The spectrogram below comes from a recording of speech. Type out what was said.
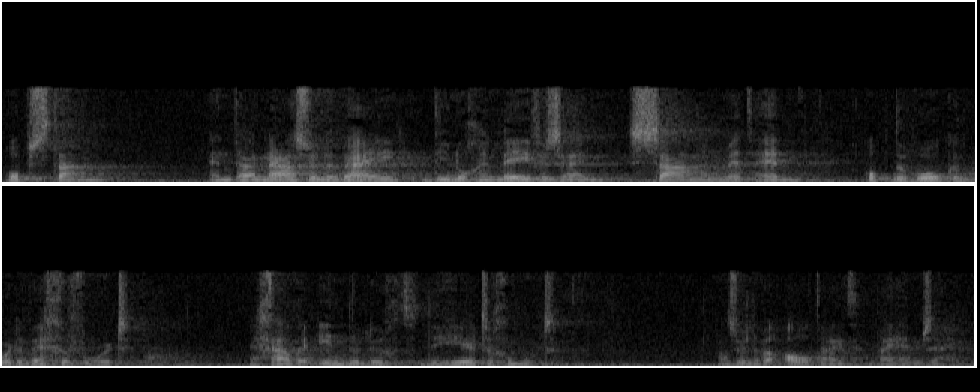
opstaan en daarna zullen wij, die nog in leven zijn, samen met hen op de wolken worden weggevoerd. En gaan we in de lucht de Heer tegemoet. Dan zullen we altijd bij Hem zijn.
